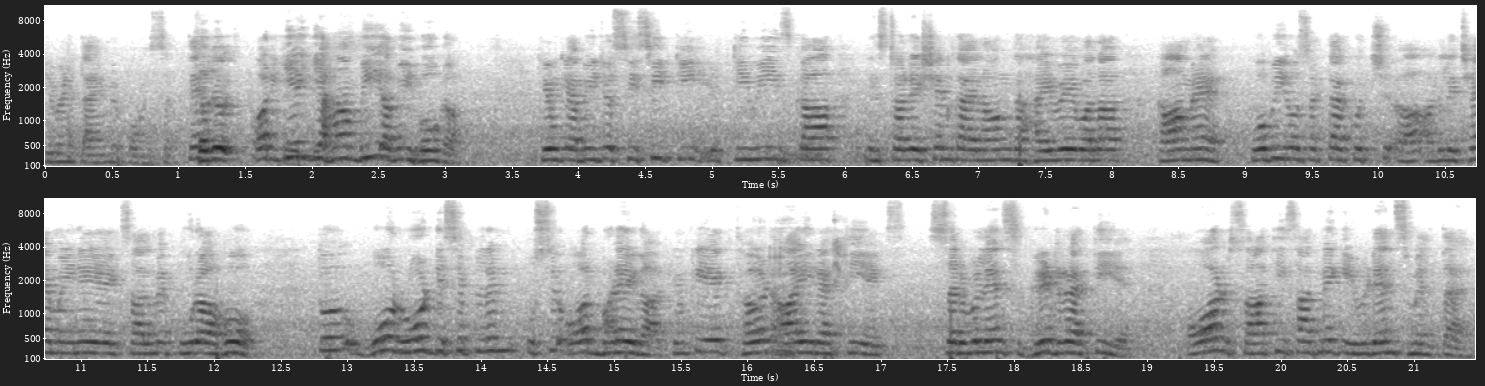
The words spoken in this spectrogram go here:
गिवन टाइम में पहुँच सकते हैं। और ये यहाँ भी अभी होगा क्योंकि अभी जो सी सी टी वीज़ का इंस्टॉलेशन का अलॉन्ग द हाईवे वाला काम है वो भी हो सकता है कुछ अगले छः महीने या एक साल में पूरा हो। तो वो रोड डिसिप्लिन उससे और बढ़ेगा, क्योंकि एक थर्ड आई रहती है, एक सर्वेलेंस ग्रिड रहती है, और साथ ही साथ में एक एविडेंस मिलता है।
